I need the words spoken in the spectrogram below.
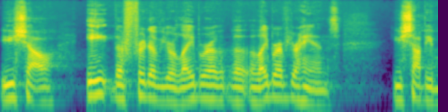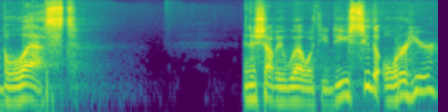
You shall eat the fruit of your labor, of the labor of your hands. You shall be blessed, and it shall be well with you. Do you see the order here?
